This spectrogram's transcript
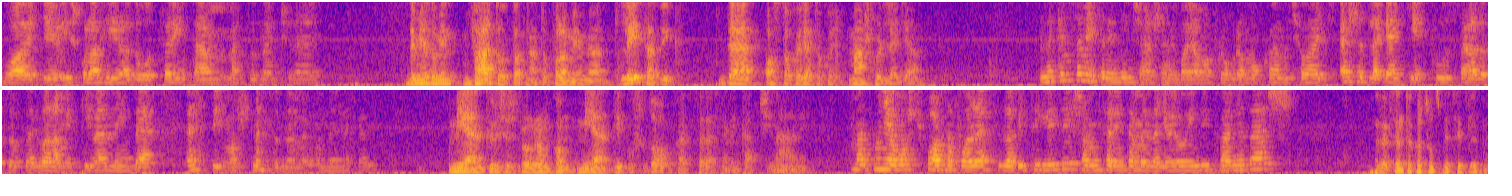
vagy iskola híradót szerintem meg tudnánk csinálni. De mi az, amin változtatnátok valami, ami létezik, de azt akarjátok, hogy máshogy legyen? Nekem személy szerint nincsen semmi bajom a programokkal, úgyhogy esetleg egy-két plusz feladatot vagy valamit kivennénk, de ezt így most nem tudnám megmondani neked. Milyen külsős programokon, milyen típusú dolgokat szeretnél inkább csinálni? Mert ugye most sportnapon lesz ez a biciklizés, ami szerintem egy nagyon jó indítványozás. Ezek szerint akkor tudsz biciklizni?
